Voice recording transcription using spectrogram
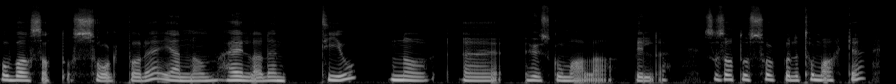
og bare satt og så på det gjennom hele den tida når eh, hun skulle male bildet så satt hun og så på det tomme arket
